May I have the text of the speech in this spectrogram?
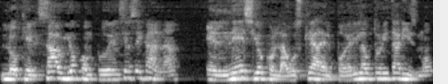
lo que el sabio con prudencia se gana, el necio con la búsqueda del poder y el autoritarismo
